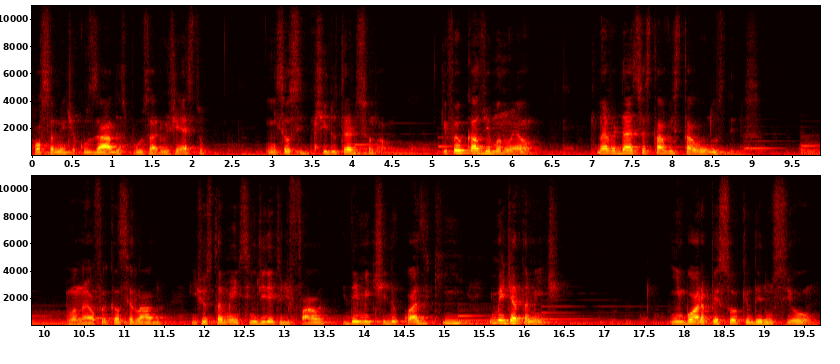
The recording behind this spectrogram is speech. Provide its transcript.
falsamente acusadas por usar o gesto em seu sentido tradicional, que foi o caso de Emanuel, que na verdade só estava instalando os dedos. Emanuel foi cancelado injustamente sem direito de fala e demitido quase que imediatamente. E embora a pessoa que o denunciou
